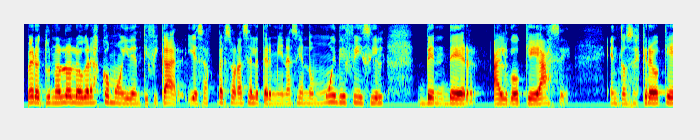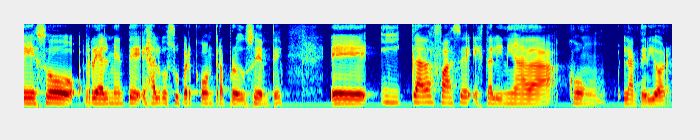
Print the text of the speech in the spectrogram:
pero tú no lo logras como identificar y a esa persona se le termina siendo muy difícil vender algo que hace. Entonces creo que eso realmente es algo súper contraproducente eh, y cada fase está alineada con la anterior.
